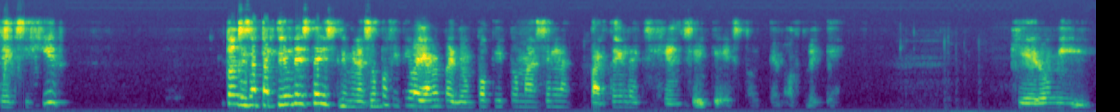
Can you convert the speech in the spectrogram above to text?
exigir. Entonces, a partir de esta discriminación positiva ya me perdí un poquito más en la parte de la exigencia y que estoy que no, quiero mi,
